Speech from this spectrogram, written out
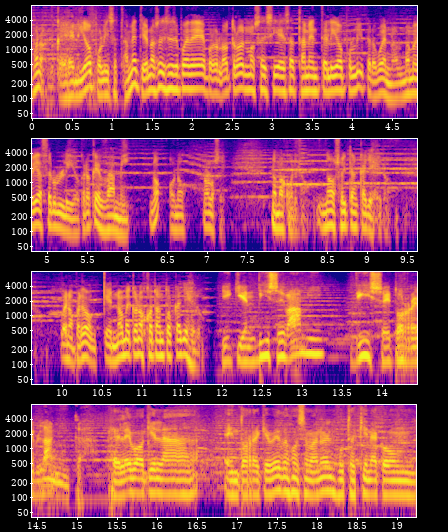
Bueno, lo que es Heliópolis exactamente. Yo no sé si se puede, porque el otro no sé si es exactamente Heliópolis, pero bueno, no me voy a hacer un lío. Creo que es Bami, ¿no? ¿O no? No lo sé. No me acuerdo. No soy tan callejero. Bueno, perdón, que no me conozco tanto el callejero. Y quien dice Bami, dice Torreblanca. Relevo aquí en la en Torre Quevedo, José Manuel, justo esquina con,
